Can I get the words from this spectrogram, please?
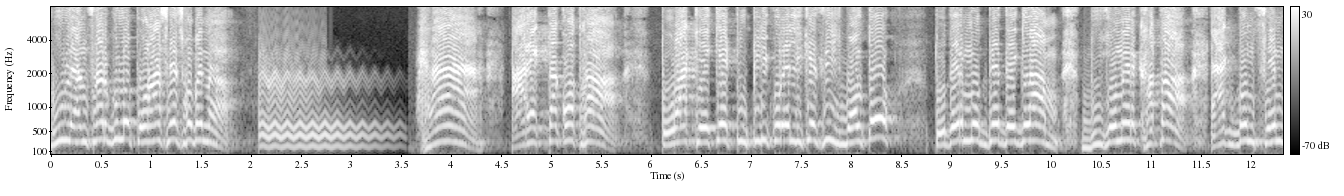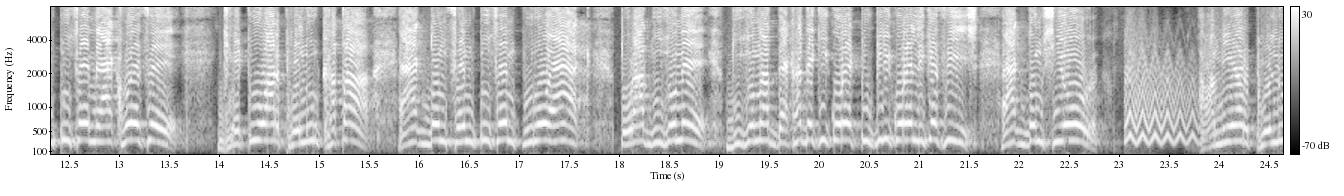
ভুল অ্যান্সারগুলো পড়া শেষ হবে না। হ্যাঁ আরেকটা কথা, তোরা কে কে টুকলি করে লিখেছিস বলতো? তোদের মধ্যে দেখলাম দুজনের খাতা একদম সেম টু সেম এক হয়েছে। ঘেটু আর ফেলুর খাতা একদম সেম টু সেম পুরো এক। তোরা দুজনে, দুজনার দেখা দেখি করে টুকলি করে লিখেছিস, একদম শিওর আমি আর ফেলু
